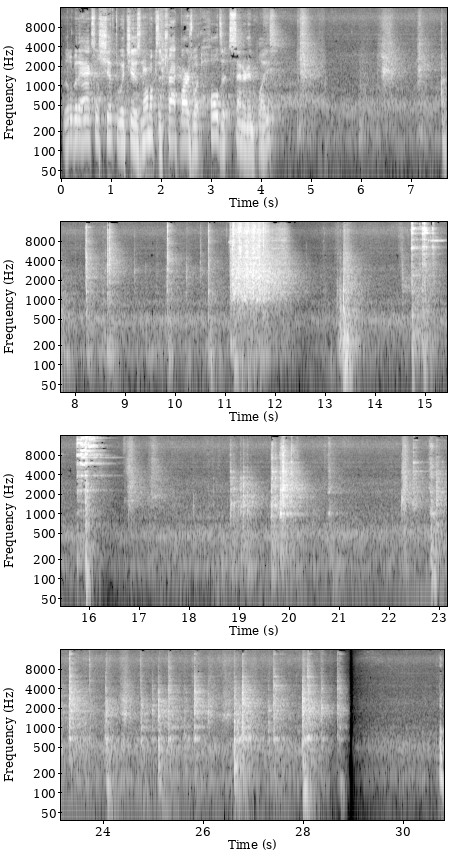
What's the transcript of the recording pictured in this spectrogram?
A little bit of axle shift, which is normal because the track bar is what holds it centered in place.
